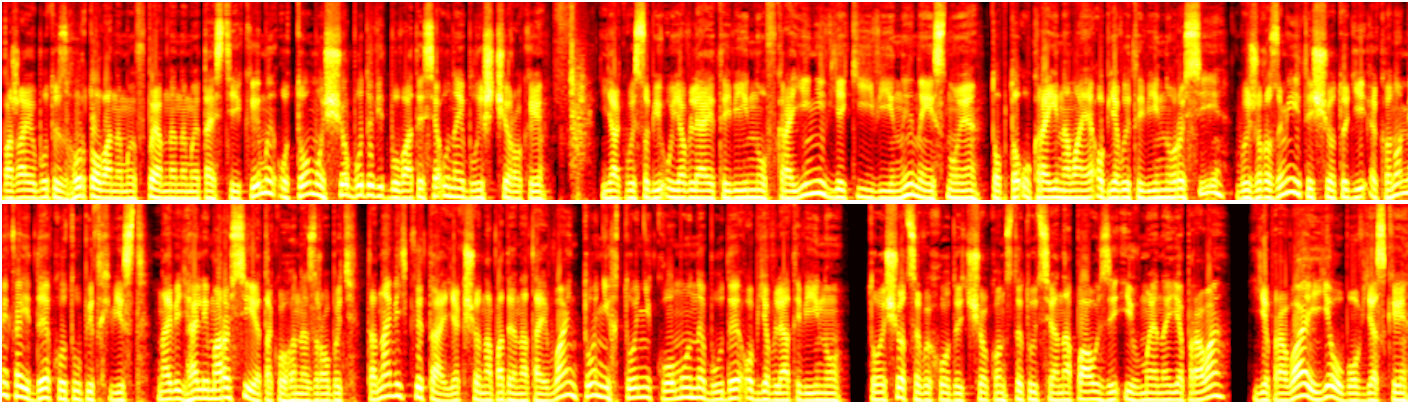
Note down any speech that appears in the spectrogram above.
бажаю бути згуртованими, впевненими та стійкими у тому, що буде відбуватися у найближчі роки. Як ви собі уявляєте війну в країні, в якій війни не існує? Тобто Україна має об'явити війну Росії? Ви ж розумієте, що тоді економіка йде коту під хвіст. Навіть Галіма Росія такого не зробить. Та навіть Китай, якщо нападе на Тайвань, то ніхто нікому не буде об'являти війну. То що це виходить, що конституція на паузі і в мене є права? Є права і є обов'язки.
